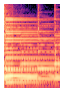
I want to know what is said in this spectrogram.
Música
